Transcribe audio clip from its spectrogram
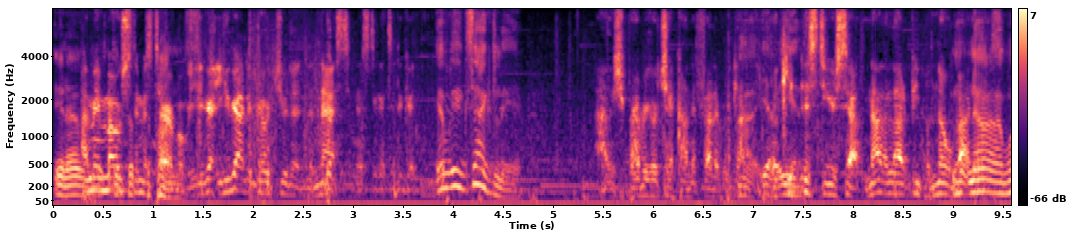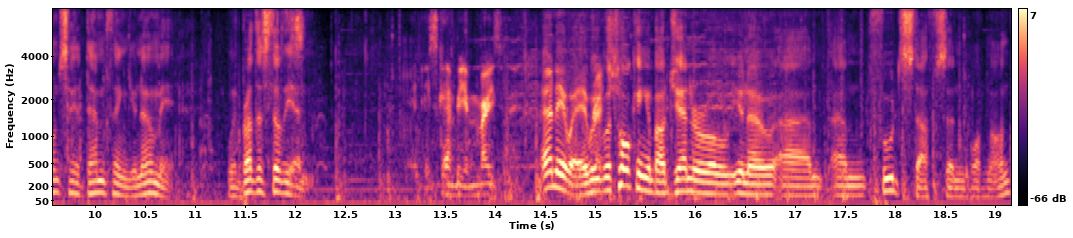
You know. I mean, the- most the- of them the is terrible, but you got you got to go through the, the nastiness to get to the good. Yeah, exactly. We should probably go check on the fella. We Uh, yeah, but keep yeah. this to yourself. Not a lot of people know No, about no, I won't say a damn thing. You know me. We're brothers till the end. It's gonna be amazing. Anyway, we were talking about general, you know, um, um, foodstuffs and whatnot.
